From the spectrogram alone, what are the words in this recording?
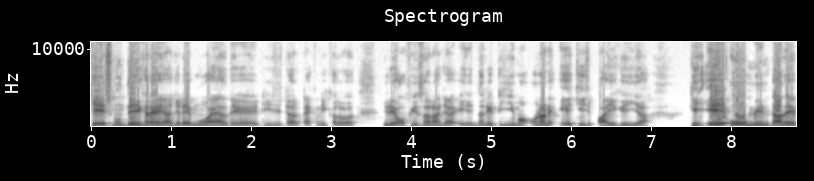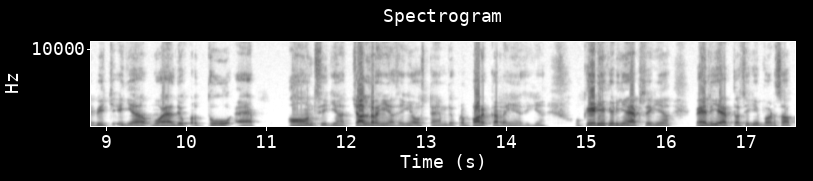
ਕੇਸ ਨੂੰ ਦੇਖ ਰਹੇ ਆ, ਜਿਹੜੇ ਮੋਬਾਈਲ ਦੇ ਡਿਜੀਟਲ ਟੈਕਨੀਕਲ ਜਿਹੜੇ ਆਫੀਸਰ ਆ ਜਾਂ ਇਹਨਾਂ ਦੀ ਟੀਮ ਆ, ਉਹਨਾਂ ਨੇ ਇਹ ਚੀਜ਼ ਪਾਈ ਗਈ ਆ ਕਿ ਇਹ ਉਹ ਮਿੰਟਾਂ ਦੇ ਵਿੱਚ ਇਹਦੀਆਂ ਮੋਬਾਈਲ ਦੇ ਉੱਪਰ ਦੋ ਐਪ ਔਨ ਸੀਗੀਆਂ, ਚੱਲ ਰਹੀਆਂ ਸੀਗੀਆਂ ਉਸ ਟਾਈਮ ਦੇ ਉੱਪਰ ਵਰਕ ਕਰ ਰਹੀਆਂ ਸੀਗੀਆਂ। ਉਹ ਕਿਹੜੀਆਂ ਕਿਹੜੀਆਂ ਐਪ ਸੀਗੀਆਂ? ਪਹਿਲੀ ਐਪ ਤਾਂ ਸੀਗੀ WhatsApp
